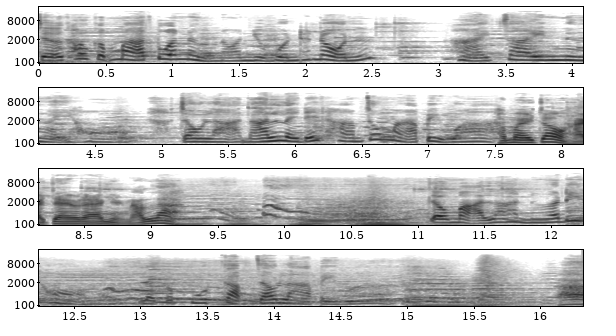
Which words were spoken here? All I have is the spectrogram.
เจอเข้ากับหมาตัวหนึ่งนอนอยู่บนถนน หายใจเหนื่อยหอบเจ้าลานั้นเลยได้ถามเจ้าหมาไปว่าทำไมเจ้าหายใจแรงอย่างนั้นล่ะ เจ้าหมาล่าเนื้อได้หอมแล้วก็พูดกับเจ้าลาไปว่าฮ่า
